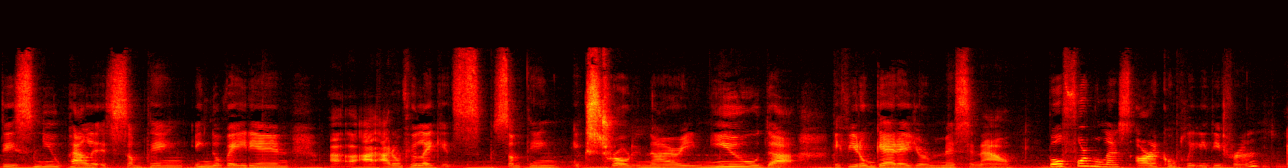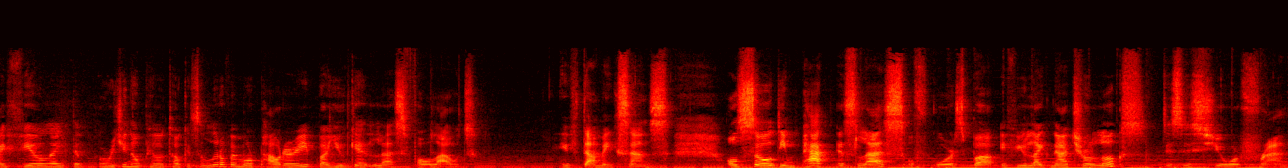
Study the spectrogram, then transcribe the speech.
this new palette is something innovating. I, I, I, don't feel like it's something extraordinary, new that if you don't get it, you're missing out both formulas are completely different. I feel like the original Pillow Talk is a little bit more powdery, but you get less fallout, if that makes sense. Also, the impact is less, of course, but if you like natural looks, this is your friend.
